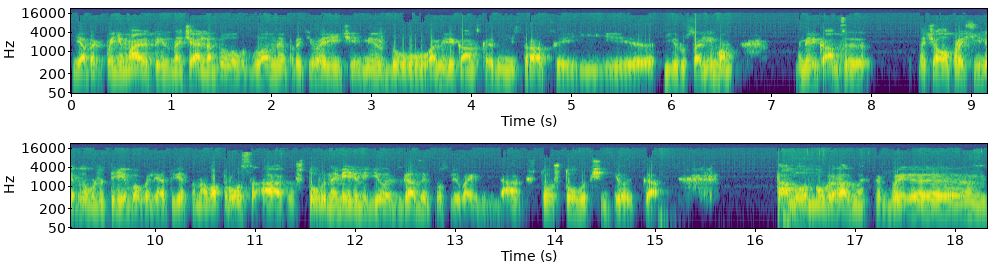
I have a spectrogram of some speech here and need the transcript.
я так понимаю, это изначально было вот главное противоречие между американской администрацией и Иерусалимом. Американцы сначала просили, а потом уже требовали ответа на вопрос, а что вы намерены делать с газой после войны, да, что, что вообще делать с газом. Там было много разных как бы, э,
